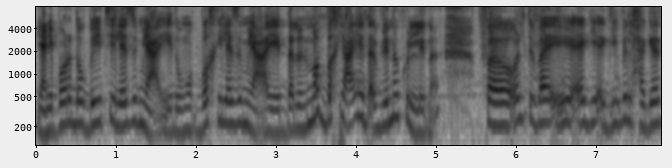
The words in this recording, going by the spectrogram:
يعني برضه بيتي لازم يعيد ومطبخي لازم يعيد ده المطبخ يعيد قبلنا كلنا. فقلت بقى إيه آجي أجيب الحاجات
